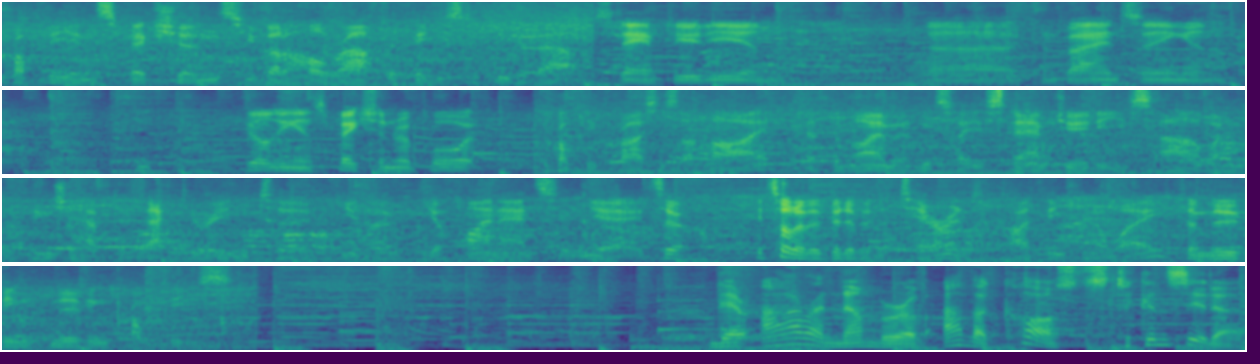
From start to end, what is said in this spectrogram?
property inspections, you've got a whole raft of things to think about. Stamp duty and uh, conveyancing and building inspection report. Property prices are high at the moment, and so your stamp duties are one of the things you have to factor into, you know, your financing. Yeah, it's a, it's sort of a bit of a deterrent, I think, in a way, for moving moving properties. There are a number of other costs to consider.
